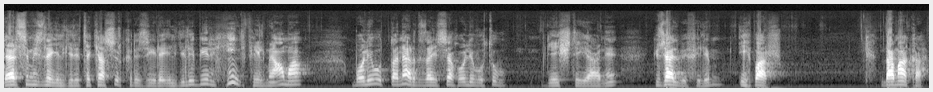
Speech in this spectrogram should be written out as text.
Dersimizle ilgili, tekasür kriziyle ilgili bir Hint filmi ama Bollywood'da neredeyse Hollywood'u geçti yani. Güzel bir film. İhbar. Damaka.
